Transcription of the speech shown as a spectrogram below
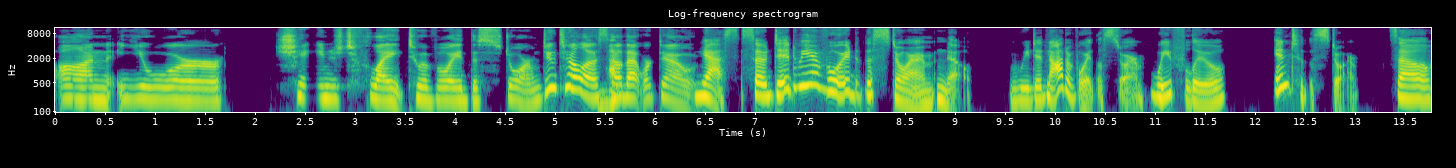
on your changed flight to avoid the storm. Do tell us how that worked out. Yes. So did we avoid the storm? No, we did not avoid the storm. We flew into the storm. So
